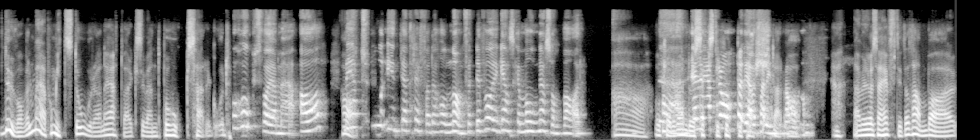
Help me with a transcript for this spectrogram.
du var väl med på mitt stora nätverksevent på Hooks herrgård? På Hooks var jag med, ja. Men Ja. jag tror inte jag träffade honom, för det var ju ganska många som var Ah, var där. Eller 60-70 jag pratade i alla fall inte med honom. Ja, men det var så häftigt att han bara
